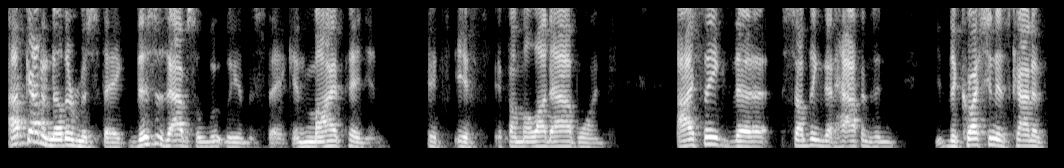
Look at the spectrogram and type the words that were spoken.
I've got another mistake. This is absolutely a mistake in my opinion if if if i'm allowed to have one. I think that something that happens and the question is kind of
